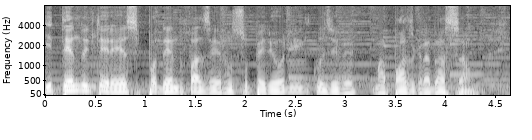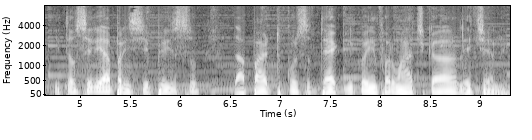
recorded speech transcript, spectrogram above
e tendo interesse, podendo fazer um superior e inclusive uma pós-graduação. Então seria a princípio isso da parte do curso técnico em informática Letiane.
